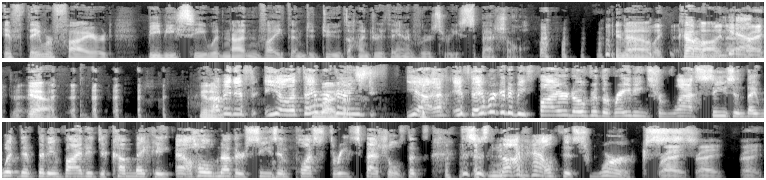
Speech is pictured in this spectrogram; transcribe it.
If they were fired, BBC would not invite them to do the 100th anniversary special. You know? Probably- Come probably on. not, Yeah. right? Yeah. You know, I mean, if you know, if they were on, going, to, yeah, if, if they were going to be fired over the ratings from last season, they wouldn't have been invited to come make a, a whole nother season plus three specials. That's this is not how this works. right, right, right.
